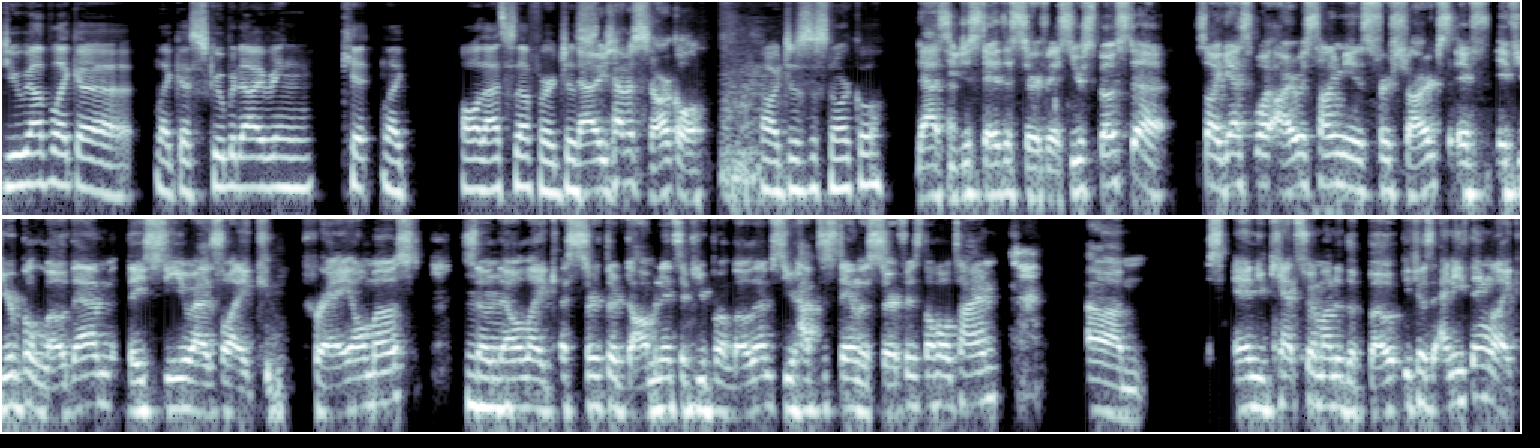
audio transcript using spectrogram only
do you have like a like a scuba diving kit, like all that stuff, or just no, you just have a snorkel. oh just a snorkel? Yeah, so you just stay at the surface. You're supposed to. So I guess what I was telling me is for sharks, if if you're below them, they see you as like prey almost. So Mhm. they'll like assert their dominance if you're below them. So you have to stay on the surface the whole time. Um, and you can't swim under the boat because anything like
